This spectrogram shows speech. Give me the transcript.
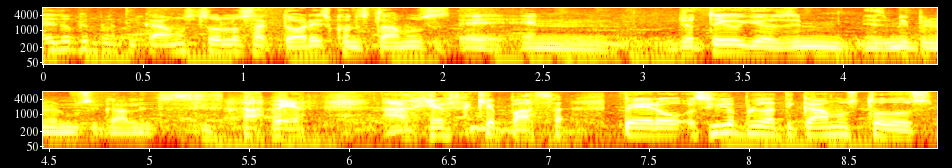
es lo que platicábamos todos los actores cuando estábamos eh, en... Yo te digo, yo es, mi- es mi primer musical, entonces a ver, a ver qué pasa. Pero sí lo platicábamos todos,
